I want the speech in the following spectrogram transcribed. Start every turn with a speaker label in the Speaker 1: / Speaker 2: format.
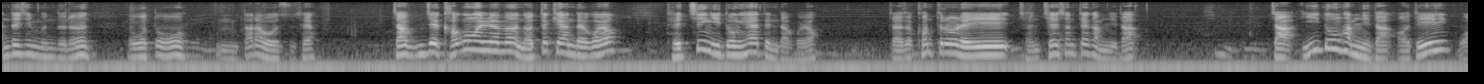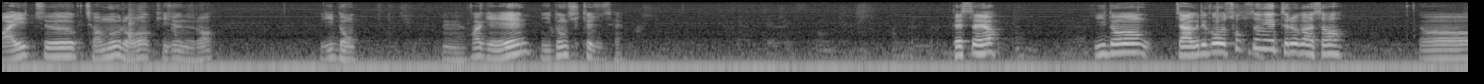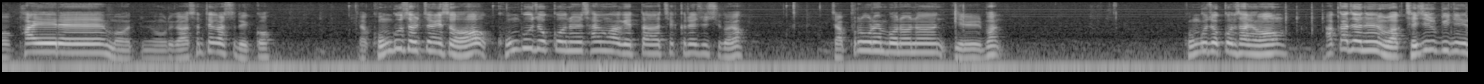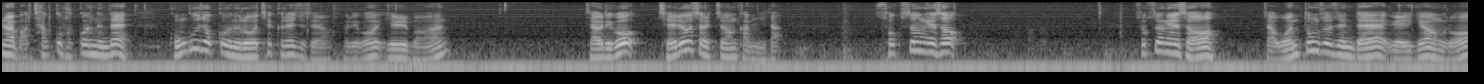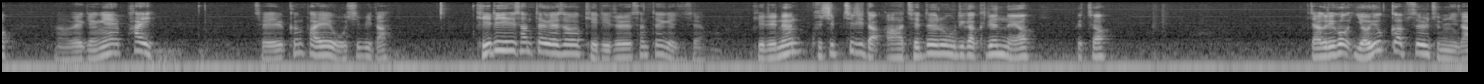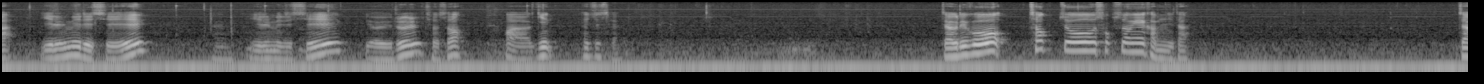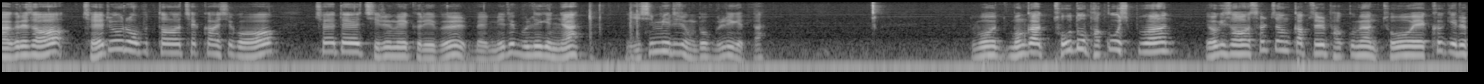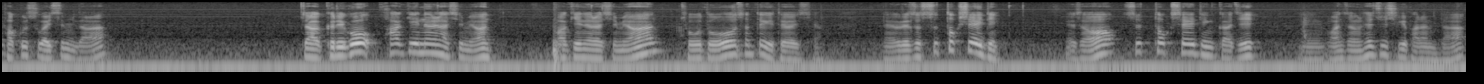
Speaker 1: 안 되신 분들은 요것도 음, 따라와 주세요. 자, 이제 가공하려면 어떻게 한다고요? 대칭 이동해야 된다고요. 자, 그래서 컨트롤 A 전체 선택합니다. 자, 이동합니다. 어디? Y축 점으로 기준으로 이동. 네, 확인. 이동시켜 주세요. 됐어요? 이동. 자, 그리고 속성에 들어가서 어, 파일에 뭐 우리가 선택할 수도 있고 자, 공구 설정에서 공구 조건을 사용하겠다 체크를 해주시고요. 자, 프로그램 번호는 1번. 공구 조건 사용. 아까 전에는 막 재질 기준이라 막 자꾸 바꿨는데 공구 조건으로 체크를 해주세요. 그리고 1번. 자, 그리고 재료 설정 갑니다. 속성에서 속성에서 자 원통 소재인데 외경으로 어, 외경의 파이 제일 큰 파이 50이다. 길이 선택해서 길이를 선택해 주세요. 길이는 97이다. 아 제대로 우리가 그렸네요. 그쵸? 자 그리고 여유 값을 줍니다. 1mm씩 1mm씩 여유를 줘서 확인해 주세요. 자 그리고 척조 속성에 갑니다. 자 그래서 재료로부터 체크하시고 최대 지름의 그립을 몇 미리 물리겠냐? 20mm 정도 물리겠다. 뭐 뭔가 조도 바꾸고 싶으면 여기서 설정 값을 바꾸면 조의 크기를 바꿀 수가 있습니다. 자 그리고 확인을 하시면 확인을 하시면 조도 선택이 되어 있어요. 네, 그래서 스톡 쉐이딩. 그래서 스톡 쉐이딩까지 예, 완성을 해 주시기 바랍니다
